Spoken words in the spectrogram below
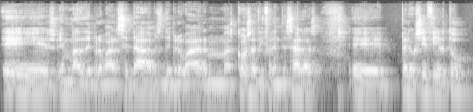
es más de probar setups, de probar más cosas, diferentes salas, pero sí es cierto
